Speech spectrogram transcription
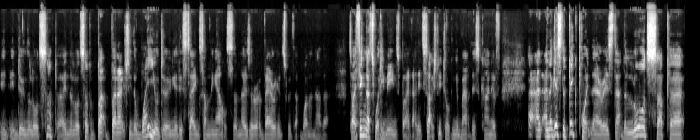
in, in doing the Lord's Supper in the Lord's Supper, but but actually the way you're doing it is saying something else, and those are at variance with one another. So I think that's what he means by that. It's actually talking about this kind of, and, and I guess the big point there is that the Lord's Supper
